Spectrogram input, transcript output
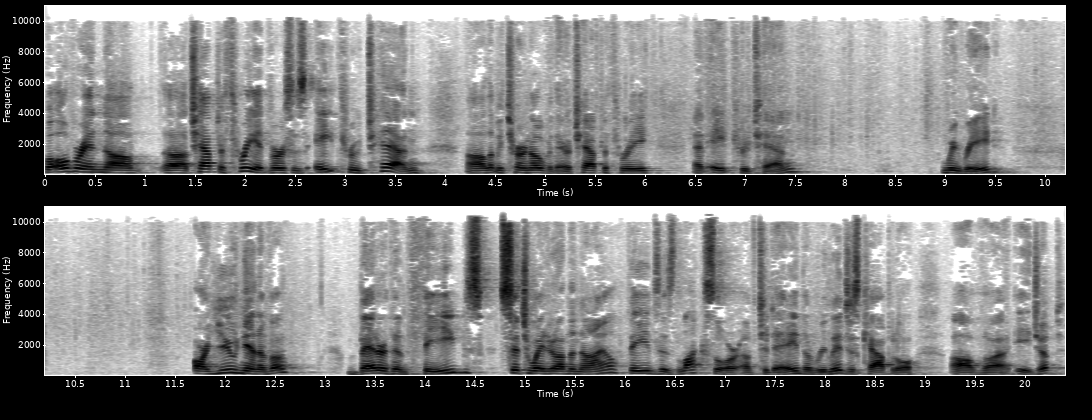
Well, over in uh, uh chapter three, at verses eight through ten. Uh, let me turn over there. Chapter three, at eight through ten. We read, "Are you Nineveh better than Thebes, situated on the Nile? Thebes is Luxor of today, the religious capital of uh, Egypt."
